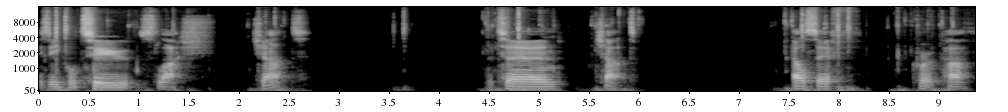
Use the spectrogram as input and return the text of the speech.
is equal to slash chat, return chat. Else if current path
